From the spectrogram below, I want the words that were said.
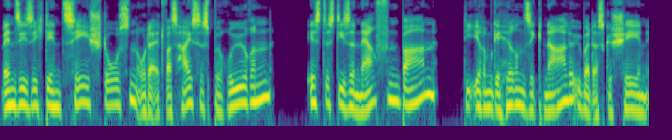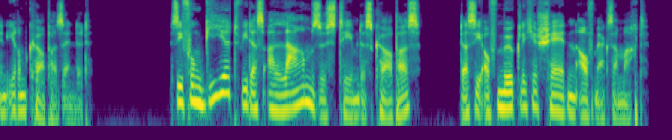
Wenn Sie sich den Zeh stoßen oder etwas Heißes berühren, ist es diese Nervenbahn, die Ihrem Gehirn Signale über das Geschehen in Ihrem Körper sendet. Sie fungiert wie das Alarmsystem des Körpers, das Sie auf mögliche Schäden aufmerksam macht.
